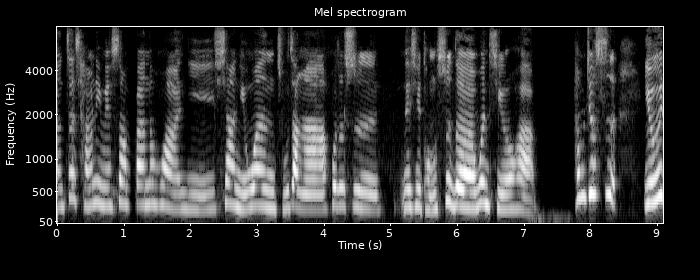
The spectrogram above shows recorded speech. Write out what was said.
嗯、在厂里面上班的话，你像你问组长啊，或者是那些同事的问题的话，他们就是有一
